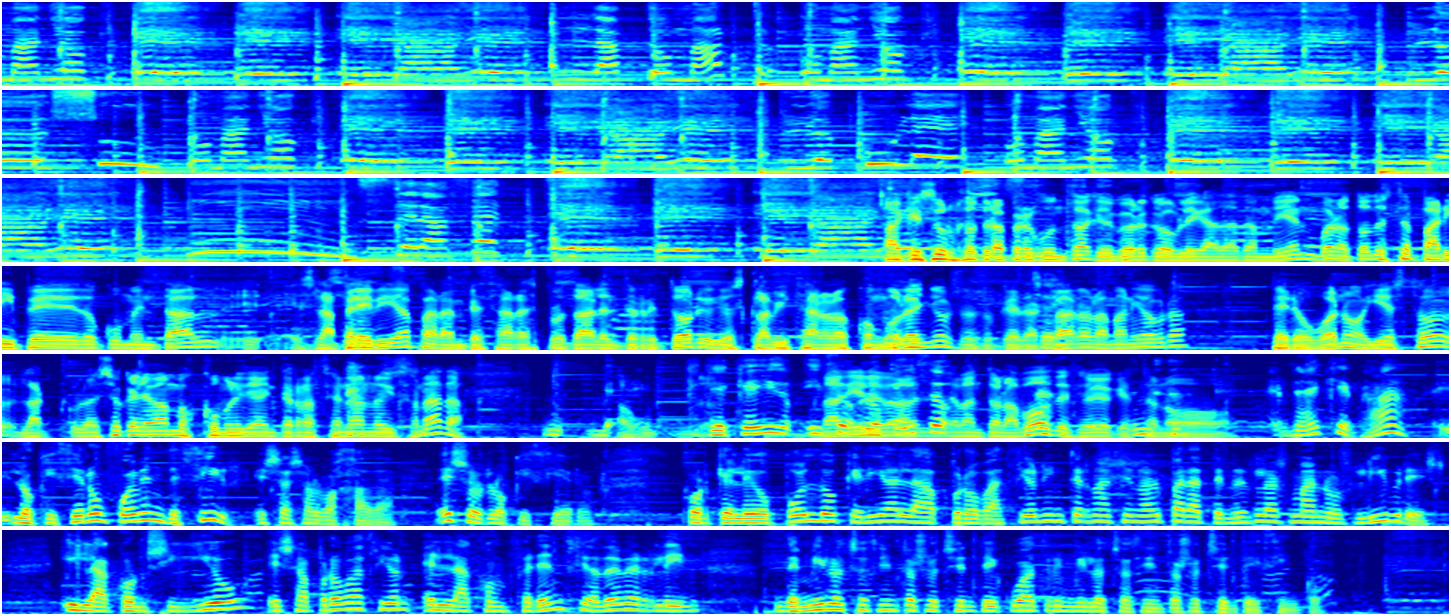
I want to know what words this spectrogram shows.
Au manioc eh eh eh aye La tomate au manioc eh eh eh aye Le chou au manioc eh eh eh aye Le poulet au manioc eh eh eh aye mmh, C'est la fête eh eh Aquí surge otra pregunta que yo creo que obligada también. Bueno, todo este paripé documental eh, es la previa para empezar a explotar el territorio y esclavizar a los congoleños, eso queda claro, la maniobra. Pero bueno, ¿y esto? eso que llamamos comunidad internacional no hizo nada. Nadie levantó la voz, decía, oye, que esto no... Nada que va. Lo que hicieron fue bendecir esa salvajada. Eso es lo que hicieron. Porque Leopoldo quería la aprobación internacional para tener las manos libres. Y la consiguió, esa aprobación, en la conferencia de Berlín de 1884 y 1885.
